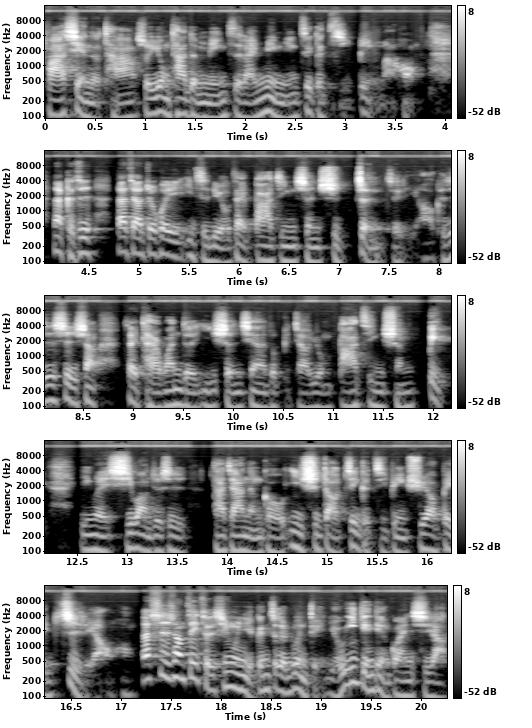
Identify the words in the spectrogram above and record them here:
发现了他，所以用他的名字来命名这个疾病嘛，哈。那可是大家就会一直留在巴金森氏症这里啊。可是事实上，在台湾的医生现在都比较用巴金森病，因为希望就是大家能够意识到这个疾病需要被治疗哈。那事实上，这则新闻也跟这个论点有一点点关系啊。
